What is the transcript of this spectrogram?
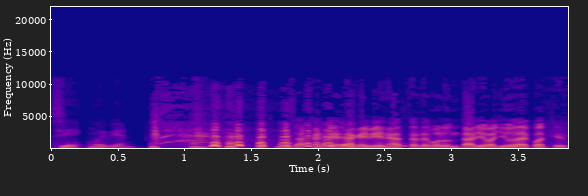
Sí, muy bien. Mucha gente de la que viene a hacer de voluntario ayuda de cualquier,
